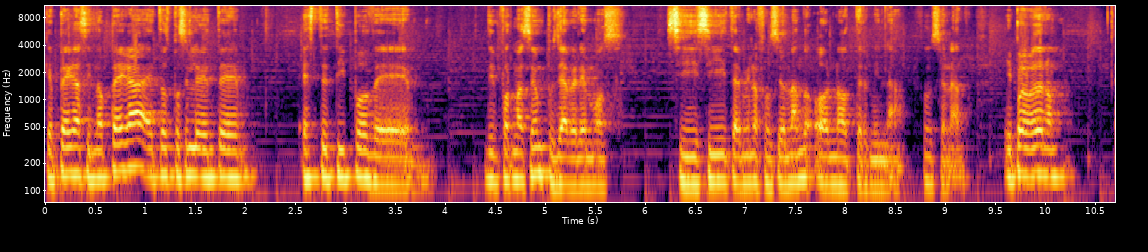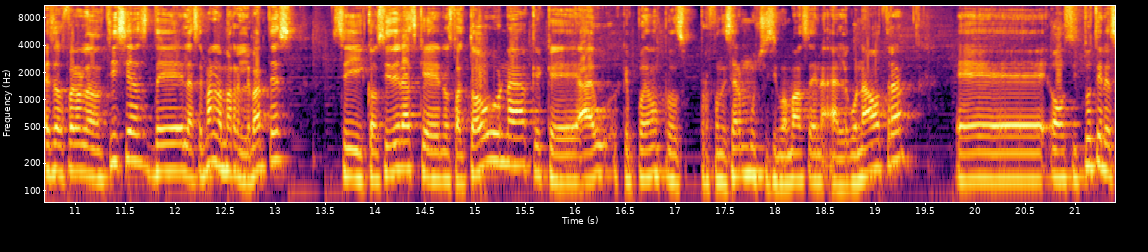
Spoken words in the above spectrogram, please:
qué pega, si no pega. Entonces, posiblemente este tipo de, de información, pues ya veremos si, si termina funcionando o no termina funcionando. Y pues bueno, esas fueron las noticias de la semana, las más relevantes. Si consideras que nos faltó una, que, que, que podemos profundizar muchísimo más en alguna otra, eh, o si tú tienes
